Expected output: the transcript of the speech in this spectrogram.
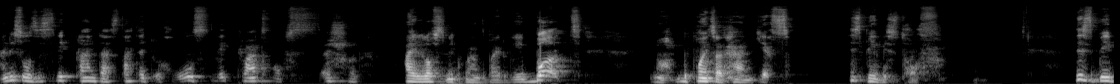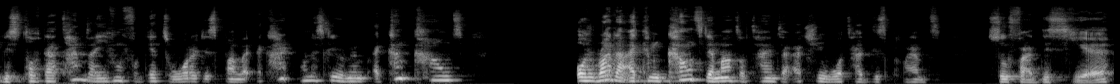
and this was the snake plant that started the whole snake plant obsession. I love snake plants, by the way, but you know, the point at hand, yes, this baby is tough. This baby is tough. There are times I even forget to water this plant. Like I can't honestly remember, I can't count, or rather, I can count the amount of times I actually watered this plant so far this year,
